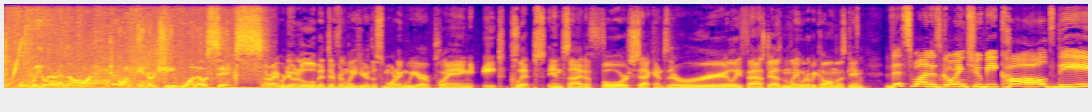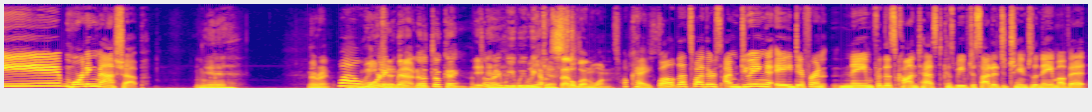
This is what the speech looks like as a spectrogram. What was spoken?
Wheeler in the morning on Energy 106. All right, we're doing it a little bit differently here this morning. We are playing eight clips inside of four seconds. They're really fast. Jasmine Lane, what are we calling this game? This one is going to be called the morning mashup. Yeah. All right. Well, Morning Weak- Matt. That's okay. That's all right. We, we, we haven't Weakest. settled on one. Okay. Well, that's why there's. I'm doing a different name for this contest because we've decided to change the name of it.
